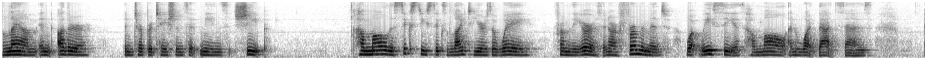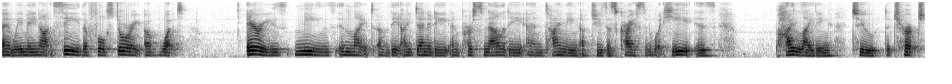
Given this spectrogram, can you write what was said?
lamb. In other interpretations, it means sheep. Hamal is 66 light years away from the earth. In our firmament, what we see is Hamal and what that says. And we may not see the full story of what Aries means in light of the identity and personality and timing of Jesus Christ and what he is highlighting to the church.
